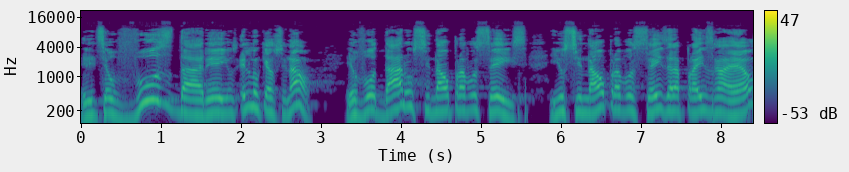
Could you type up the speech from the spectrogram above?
Ele disse, eu vos darei um Ele não quer o sinal? Eu vou dar um sinal para vocês. E o sinal para vocês era para Israel,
